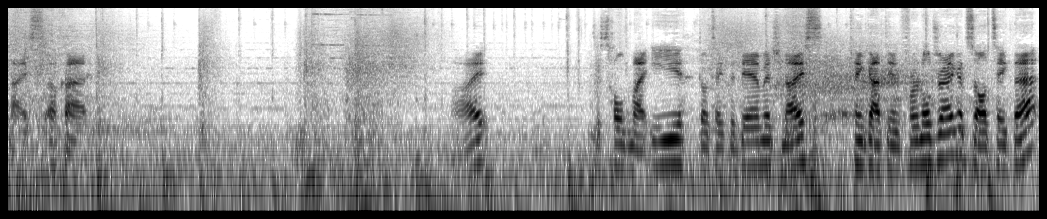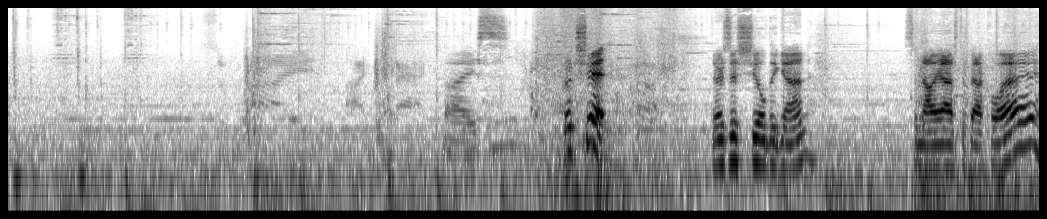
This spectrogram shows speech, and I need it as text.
Nice, okay. Hold my E. Don't take the damage. Nice. Kayn got the Infernal Dragon, so I'll take that. Nice. Good shit. There's his shield again. So now he has to back away.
